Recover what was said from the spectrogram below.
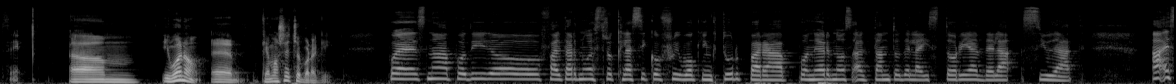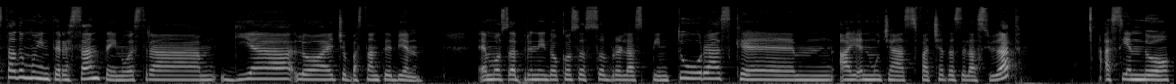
Sí. Y bueno, eh, ¿qué hemos hecho por aquí? Pues no ha podido faltar nuestro clásico Free Walking Tour para ponernos al tanto de la historia de la ciudad. Ha estado muy interesante y nuestra guía lo ha hecho bastante bien. Hemos aprendido cosas sobre las pinturas que mm, hay en muchas fachadas de la ciudad, haciendo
